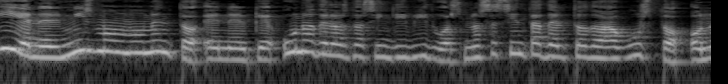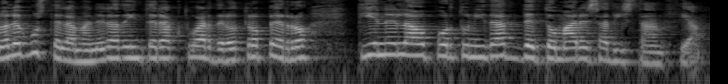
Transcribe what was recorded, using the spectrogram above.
Y en el mismo momento en el que uno de los dos individuos no se sienta del todo a gusto o no le guste la manera de interactuar del otro perro, tiene la oportunidad de tomar esa distancia.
